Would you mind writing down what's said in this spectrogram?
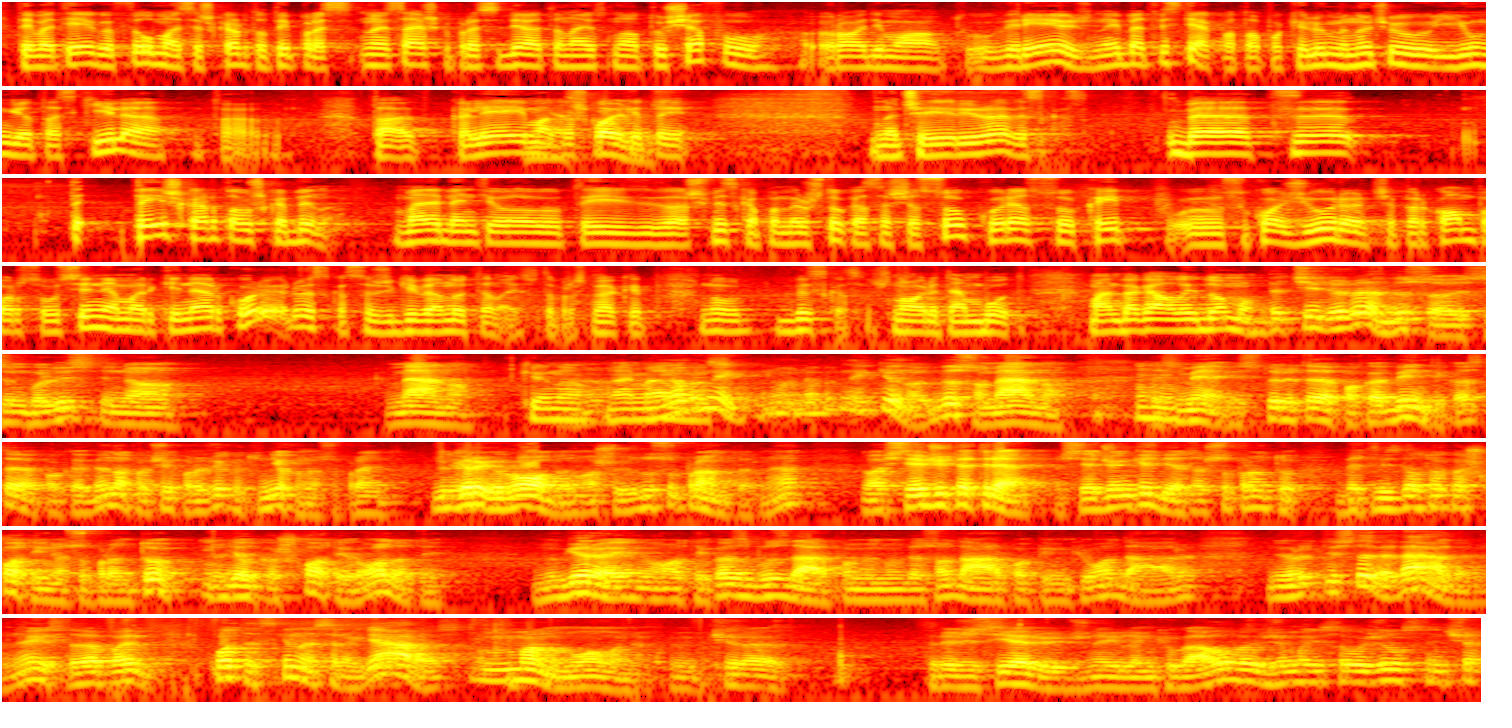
Tai va, jeigu filmas iš karto taip, pras, nu, jis aišku prasidėjo tenais nuo tų šefų rodymo, tų vyrėjų, žinai, bet vis tiek po to po kelių minučių įjungia tą skylę, tą, tą kalėjimą kažkokį tai. Na čia ir yra viskas. Bet e, tai, tai iš karto užkabina. Mane bent jau, tai aš viską pamirštu, kas aš esu, kur esu, kaip, su kuo žiūriu, ar čia per kompą, ar sausinėm, ar kine, ar kur, ir viskas, aš gyvenu tenais. Ta prasme, kaip, nu, viskas, aš noriu ten būti. Man be galo įdomu. Bet čia ir yra viso simbolistinio meno. Kino. Ai, menas. Nebūtinai, nu, nebūtinai kino, viso meno. Esmė, jis turi tave pakabinti, kas tave pakabina pačiai pradžioje, kad tu nieko nesupranti. Nu, gerai, rodo, nu, aš vaizdų suprantu, ne? Nu, aš sėdžiu teatre, aš sėdžiu ant kėdės, aš suprantu, bet vis dėlto kažko tai nesuprantu, nu, dėl kažko tai rodo tai. Nu gerai, nu, o tai kas bus dar po minutės, o dar po penkių, o dar. Nu, ir jis tave veda, ne, jis tave paima. Kuo tas kinas yra geras, nu, mano nuomonė. Čia yra režisieriui, žinai, lenkiu galvą, žemai savo žilstančią.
